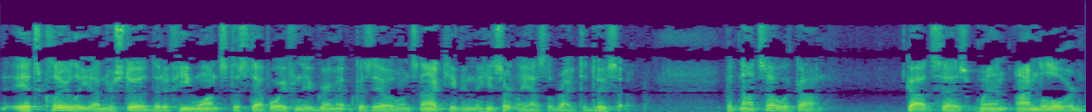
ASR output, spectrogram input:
it's clearly understood that if he wants to step away from the agreement because the other one's not keeping it, he certainly has the right to do so. But not so with God. God says, when I'm the Lord,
